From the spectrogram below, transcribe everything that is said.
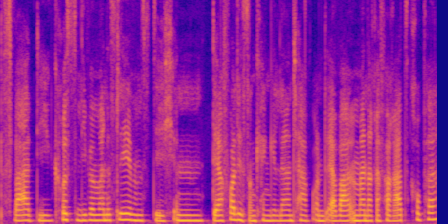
das war die größte Liebe meines Lebens, die ich in der Vorlesung kennengelernt habe. Und er war in meiner Referatsgruppe.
